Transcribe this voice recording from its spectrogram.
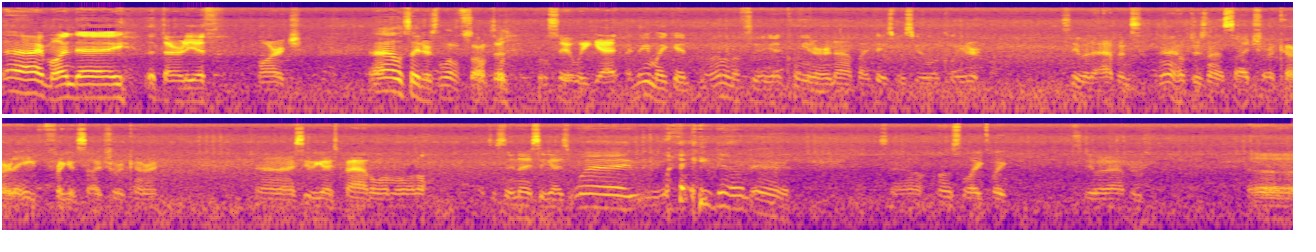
All right, Monday, the 30th, March. Uh, looks like there's a little something. We'll see what we get. I think it might get, I don't know if it's going to get cleaner or not, but I think it's going to get a little cleaner. See what happens. I hope there's not a side short current. I hate friggin' side short current. Uh, I see the guys paddling a little. It's just nice, you guys way, way down there. So, most likely, see what happens. Uh,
